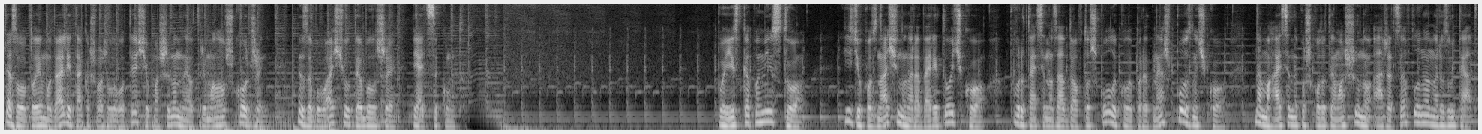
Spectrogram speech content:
Для золотої медалі також важливо те, щоб машина не отримала ушкоджень. Не забувай, що у тебе лише 5 секунд. Поїздка по місту. Їдь у позначену на радарі точку. Повертайся назад до автошколи, коли перетнеш позначку. Намагайся не пошкодити машину, адже це вплине на результат.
